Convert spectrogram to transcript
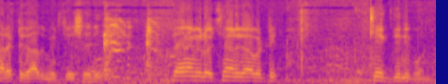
కరెక్ట్ కాదు మీరు చేసేది. అయినా మీరు వచ్చినారు కాబట్టి కేక్ తినిపోండి.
